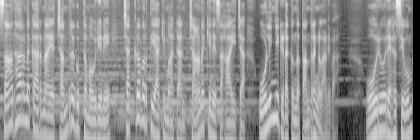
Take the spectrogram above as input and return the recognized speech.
സാധാരണക്കാരനായ ചന്ദ്രഗുപ്ത മൗര്യനെ ചക്രവർത്തിയാക്കി മാറ്റാൻ ചാണക്യനെ സഹായിച്ച ഒളിഞ്ഞുകിടക്കുന്ന തന്ത്രങ്ങളാണിവ. ഓരോ രഹസ്യവും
